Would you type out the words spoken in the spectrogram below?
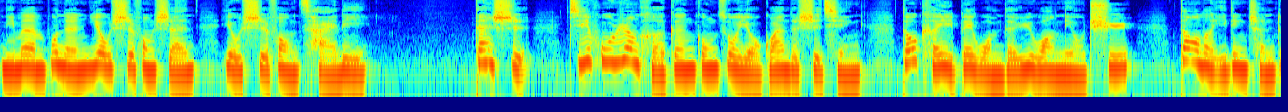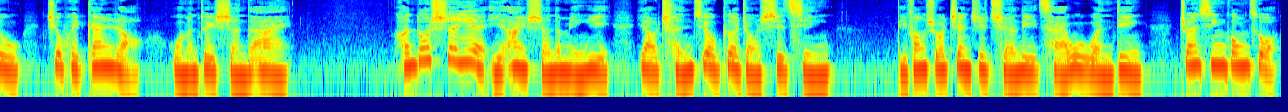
你们不能又侍奉神又侍奉财力。但是，几乎任何跟工作有关的事情，都可以被我们的欲望扭曲，到了一定程度，就会干扰我们对神的爱。很多事业以爱神的名义要成就各种事情，比方说政治权力、财务稳定、专心工作、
